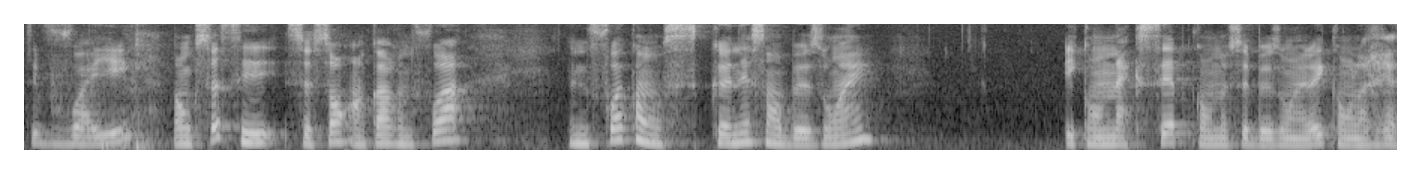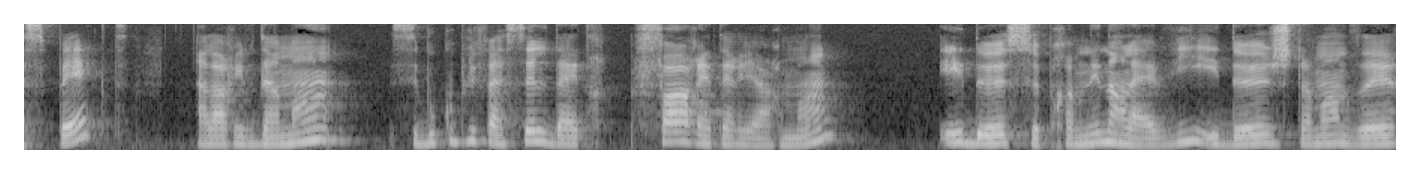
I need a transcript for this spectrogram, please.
sais, vous voyez? Donc ça, c'est, ce sont encore une fois, une fois qu'on connaît son besoin et qu'on accepte qu'on a ce besoin-là et qu'on le respecte, alors évidemment, c'est beaucoup plus facile d'être fort intérieurement et de se promener dans la vie et de justement dire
